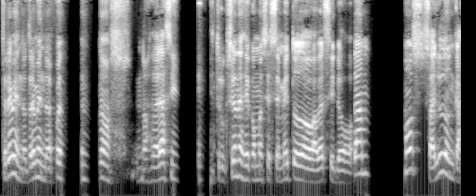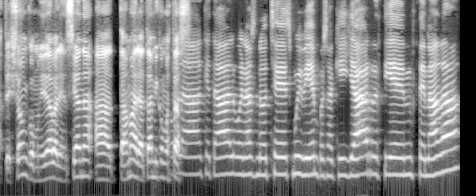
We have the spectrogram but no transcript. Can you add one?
Tremendo, tremendo. Después nos, nos darás instrucciones de cómo es ese método, a ver si lo damos. Saludo en Castellón, Comunidad Valenciana, a Tamara. Tami, ¿cómo estás? Hola, ¿qué tal? Buenas noches. Muy bien, pues aquí ya recién cenada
